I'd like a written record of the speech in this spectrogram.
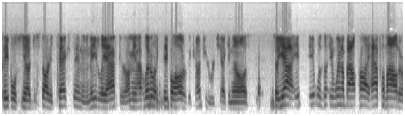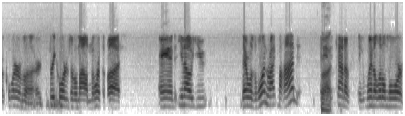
people you know just started texting, and immediately after, I mean, I literally people all over the country were checking in on us. So yeah, it it was it went about probably half a mile to a quarter of a or three quarters of a mile north of us, and you know you there was one right behind it, and Right. it kind of it went a little more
